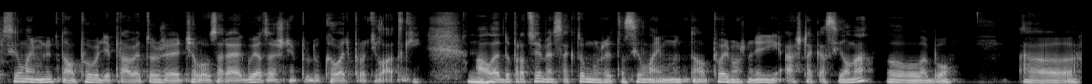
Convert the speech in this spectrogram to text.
Silná imunitná odpoveď je práve to, že telo zareaguje a začne produkovať protilátky. Uh-huh. Ale dopracujeme sa k tomu, že tá silná imunitná odpoveď možno není až taká silná, lebo uh,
